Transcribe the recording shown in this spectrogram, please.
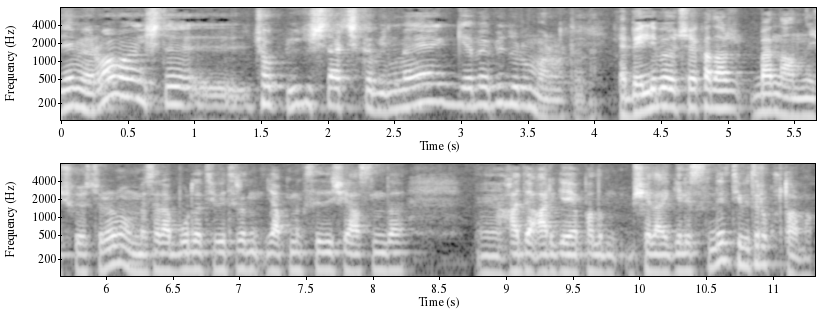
demiyorum ama işte e, çok büyük işler çıkabilmeye gebe bir durum var ortada. Ya belli bir ölçüye kadar ben de anlayış gösteriyorum ama mesela burada Twitter'ın yapmak istediği şey aslında e, hadi arge yapalım bir şeyler gelişsin değil Twitter'ı kurtarmak.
